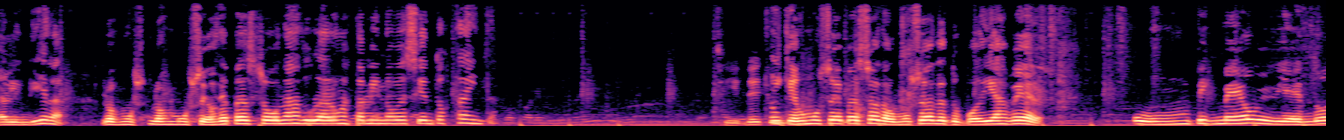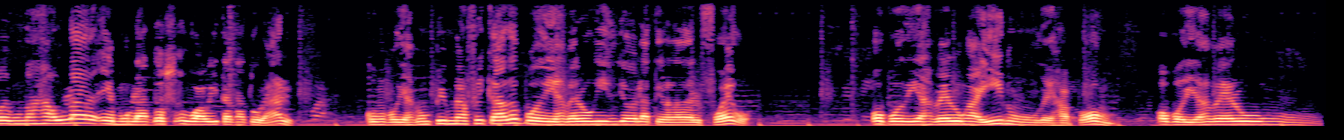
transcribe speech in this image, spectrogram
El indígena, los museos de personas duraron hasta 1930. ¿Y que es un museo de personas? Un museo donde tú podías ver un pigmeo viviendo en una jaula emulando su hábitat natural. Como podías ver un pigmeo africano, podías ver un indio de la Tierra del Fuego. O podías ver un Ainu de Japón. O podías ver un,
